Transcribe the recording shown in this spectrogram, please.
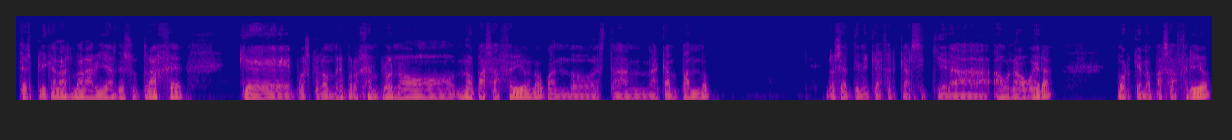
te explica las maravillas de su traje, que pues que el hombre, por ejemplo, no, no pasa frío, ¿no? Cuando están acampando. No se tiene que acercar siquiera a una hoguera porque no pasa frío.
